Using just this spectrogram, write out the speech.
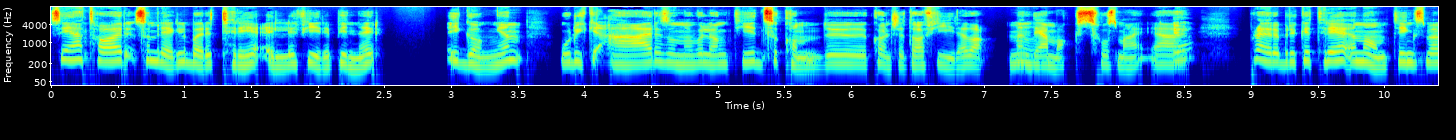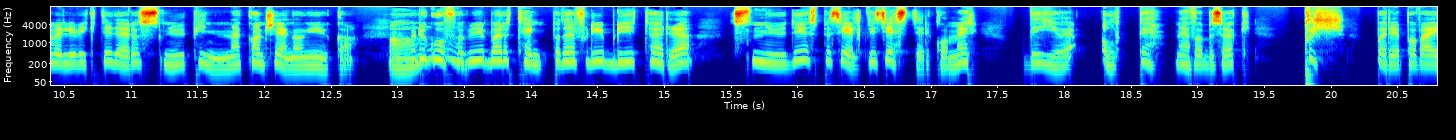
Så jeg tar som regel bare tre eller fire pinner. I gangen, hvor du ikke er sånn over lang tid, så kan du kanskje ta fire, da. Men Mm. det er maks hos meg. Jeg Ja. pleier å bruke tre. En annen ting som er veldig viktig, det er å snu pinnene kanskje en gang i uka. Ah. Når du går forbi, bare tenk på det, for de blir tørre. Snu de, spesielt hvis gjester kommer. Det gjør jeg alltid når jeg får besøk. Push! Bare på vei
